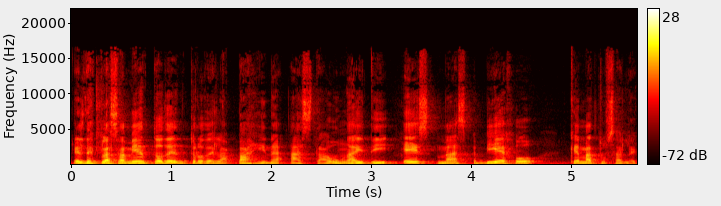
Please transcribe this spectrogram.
El desplazamiento dentro de la página hasta un ID es más viejo que Matusalén.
